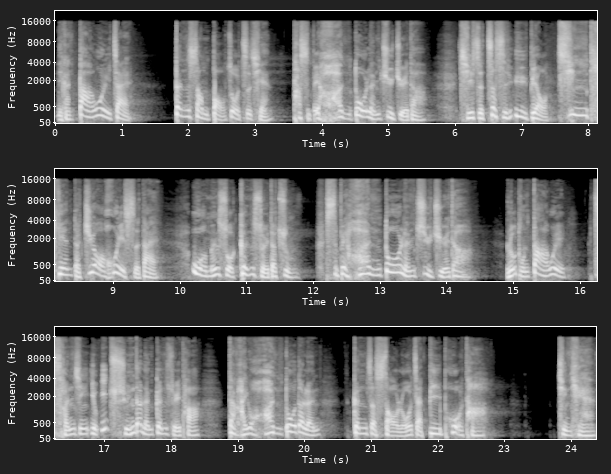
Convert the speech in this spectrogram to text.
你看，大卫在登上宝座之前，他是被很多人拒绝的。其实这是预表今天的教会时代，我们所跟随的主是被很多人拒绝的，如同大卫。曾经有一群的人跟随他，但还有很多的人跟着扫罗在逼迫他。今天，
